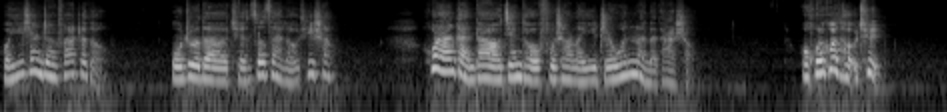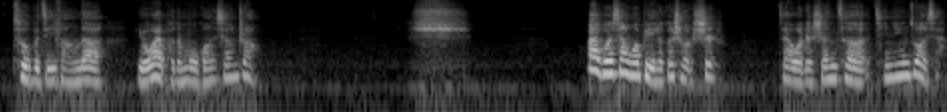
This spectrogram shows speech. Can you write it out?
我一阵阵发着抖。无助的蜷缩在楼梯上，忽然感到肩头附上了一只温暖的大手。我回过头去，猝不及防的与外婆的目光相撞。嘘，外婆向我比了个手势，在我的身侧轻轻坐下。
